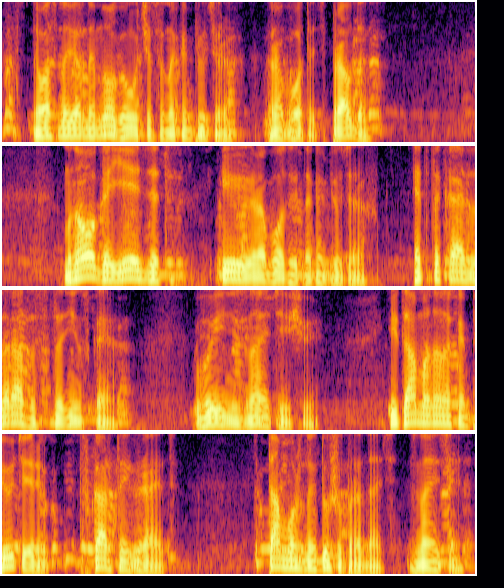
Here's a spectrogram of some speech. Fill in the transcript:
У вас, наверное, много учатся на компьютерах работать, правда? Много ездят и работают на компьютерах. Это такая зараза сатанинская. Вы не знаете еще. И там она на компьютере в карты играет. Там можно и душу продать, знаете.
